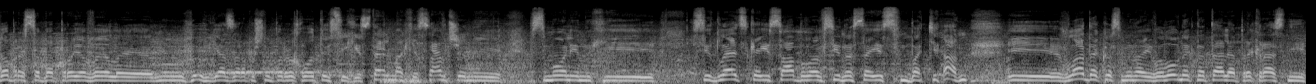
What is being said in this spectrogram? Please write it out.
Добре себе проявили. Ну, я зараз почну перераховувати всіх. І Стельмах, і Савчин, і Смолінг, і Сідлецька, і Сабова, всі на сей Батян, і Влада Космина, і Воловник Наталя прекрасні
